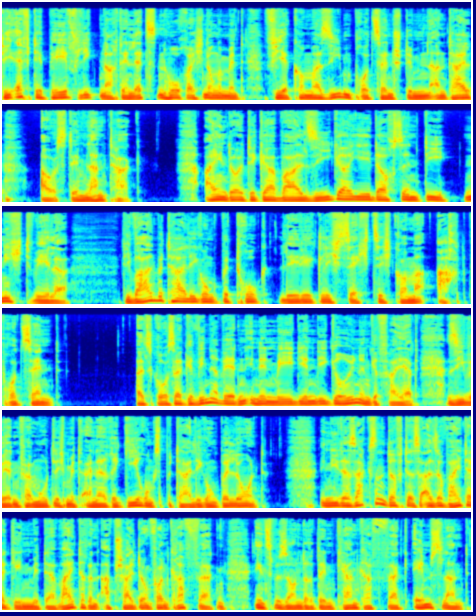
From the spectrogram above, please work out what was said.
Die FDP fliegt nach den letzten Hochrechnungen mit 4,7 Prozent Stimmenanteil aus dem Landtag. Eindeutiger Wahlsieger jedoch sind die Nichtwähler. Die Wahlbeteiligung betrug lediglich 60,8 Prozent. Als großer Gewinner werden in den Medien die Grünen gefeiert. Sie werden vermutlich mit einer Regierungsbeteiligung belohnt. In Niedersachsen dürfte es also weitergehen mit der weiteren Abschaltung von Kraftwerken, insbesondere dem Kernkraftwerk Emsland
